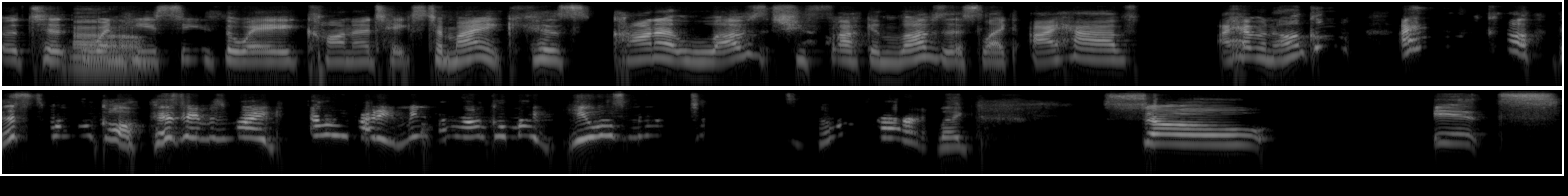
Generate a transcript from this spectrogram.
to oh. when he sees the way Kana takes to Mike because Kana loves, she fucking loves this. Like I have, I have an uncle. I have an uncle. This is my uncle. His name is Mike. Everybody meet my uncle Mike. He was like, so it's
